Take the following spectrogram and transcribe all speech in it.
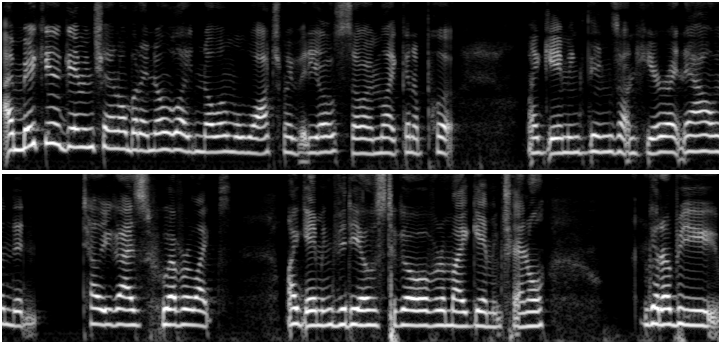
I'm making a gaming channel, but I know like no one will watch my videos, so I'm like gonna put my gaming things on here right now, and then tell you guys whoever likes my gaming videos to go over to my gaming channel. I'm gonna be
